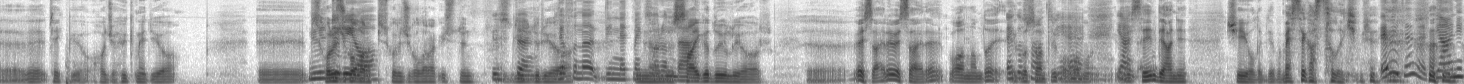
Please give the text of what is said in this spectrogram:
ee, ve tek bir hoca hükmediyor e, psikolojik olarak psikolojik olarak üstün, üstün güldürüyor. Lafını dinletmek zorunda. Saygı duyuluyor. E, vesaire vesaire. Bu anlamda egosantrik, egosantrik olma. Evet. Yani, mesleğin de hani şey olabilir. Bu meslek hastalığı gibi. Evet evet yani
